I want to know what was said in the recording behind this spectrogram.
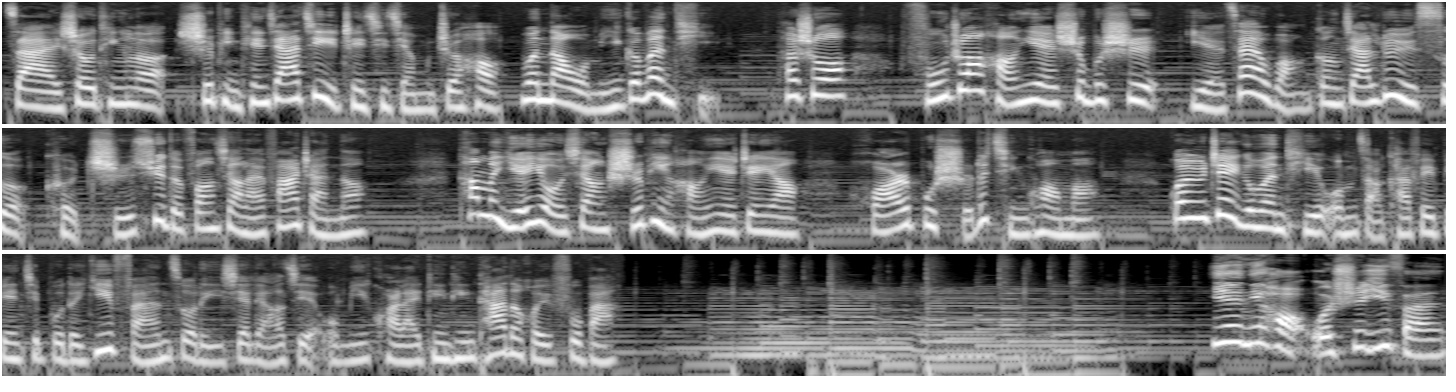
在收听了《食品添加剂》这期节目之后，问到我们一个问题。他说：“服装行业是不是也在往更加绿色、可持续的方向来发展呢？他们也有像食品行业这样华而不实的情况吗？”关于这个问题，我们早咖啡编辑部的伊凡做了一些了解，我们一块儿来听听他的回复吧。你好，我是一凡。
